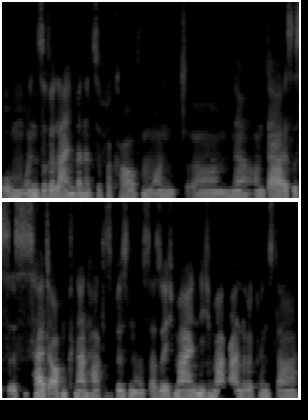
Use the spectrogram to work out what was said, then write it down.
um unsere Leinwände zu verkaufen und, ähm, ne, und da ist es ist es halt auch ein knallhartes Business. Also, ich meine, ich Mhm. mag andere Künstler,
